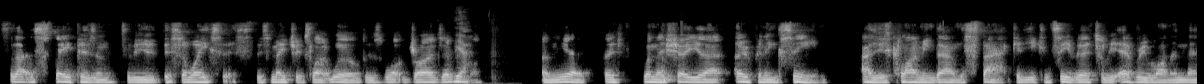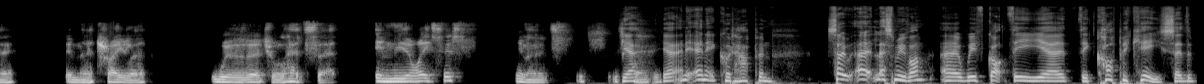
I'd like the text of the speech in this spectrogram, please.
So that escapism to the this oasis, this matrix-like world, is what drives everyone. Yeah. And yeah, they, when they show you that opening scene as he's climbing down the stack, and you can see virtually everyone in their in their trailer with a virtual headset in the oasis. You know, it's, it's, it's yeah, crazy. yeah, and it, and it could happen. So uh, let's move on. Uh, we've got the uh, the copper key. So the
